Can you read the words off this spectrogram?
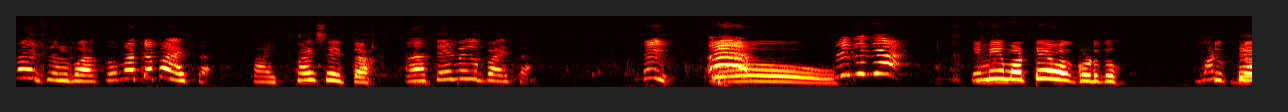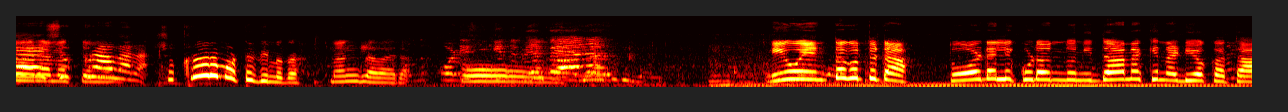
ಮೈಸೂರು ಪಾಕ ಮತ್ತೆ ಪಾಯಸ. ಪಾಯಸ. ಪಾಯಸ ಆಯ್ತಾ? ಸೇಮಿಗೆ ಪಾಯಸ. ಓ. ನಿಮಗೆ ಮೊಟ್ಟೆ ಯಾವಾಗ ಕೊಡುದು? ಶುಕ್ರವಾರ ಮತ್ತೆ ಶುಕ್ರವಾರ. ಮೊಟ್ಟೆ ದಿನದ ಮಂಗಳವಾರ. ನೀವು ಎಂತ ಗೊತ್ತುಟಾ? ತೋಡಲ್ಲಿ ಕೂಡ ಒಂದು ನಿಧಾನಕ್ಕೆ ನಡೆಯೋ ಕಥಾ.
